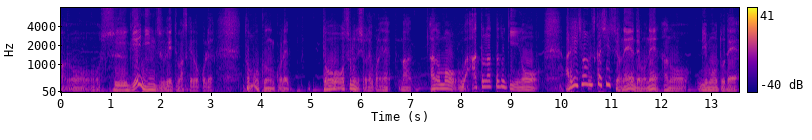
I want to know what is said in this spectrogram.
あのすげえ人数増えてますけど、これ、ともくん、これ、どうするんでしょうね、これね。まあ、あのもう、うわーっとなった時の、あれが一番難しいですよね、でもね、あの、リモートで、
